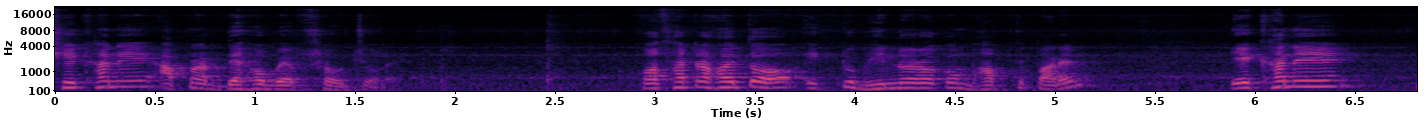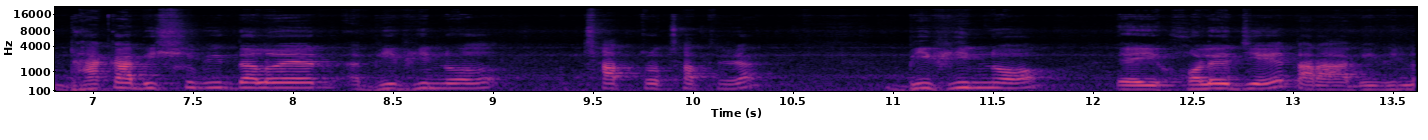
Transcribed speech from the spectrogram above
সেখানে আপনার দেহ ব্যবসাও চলে। কথাটা হয়তো একটু ভিন্ন রকম ভাবতে পারেন। এখানে ঢাকা বিশ্ববিদ্যালয়ের বিভিন্ন ছাত্রছাত্রীরা বিভিন্ন এই হলে যেয়ে তারা বিভিন্ন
